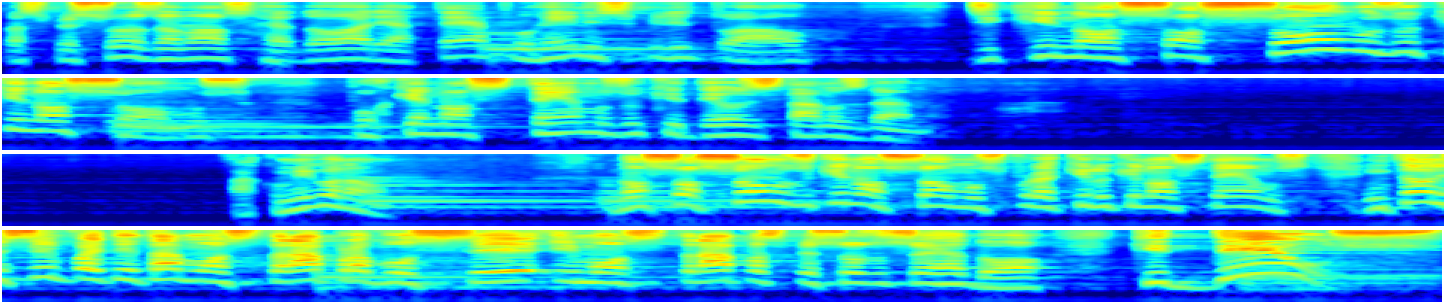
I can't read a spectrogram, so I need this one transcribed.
para as pessoas ao nosso redor e até para o reino espiritual, de que nós só somos o que nós somos porque nós temos o que Deus está nos dando. Está comigo ou não? Nós só somos o que nós somos por aquilo que nós temos. Então ele sempre vai tentar mostrar para você e mostrar para as pessoas ao seu redor que Deus,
